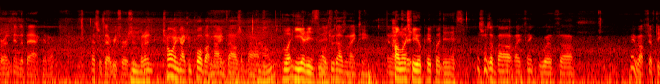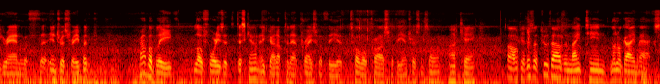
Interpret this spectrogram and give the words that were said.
or in, in the back, you know. That's what that refers to. But in towing, I can pull about 9,000 pounds. Um, what year is Oh, it? 2019. And How much do you pay for this? This was about, I think, with uh, maybe about 50 grand with the interest rate, but probably low 40s at discount. It got up to that price with the uh, total cost with the interest and so on. Okay. Oh, okay. This is a 2019 Little Guy Max.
